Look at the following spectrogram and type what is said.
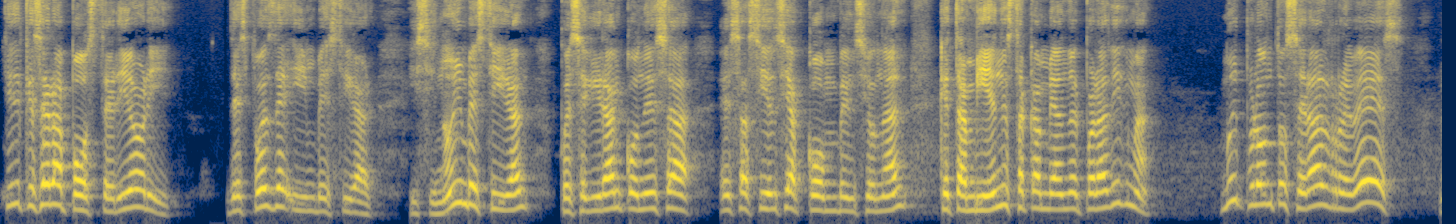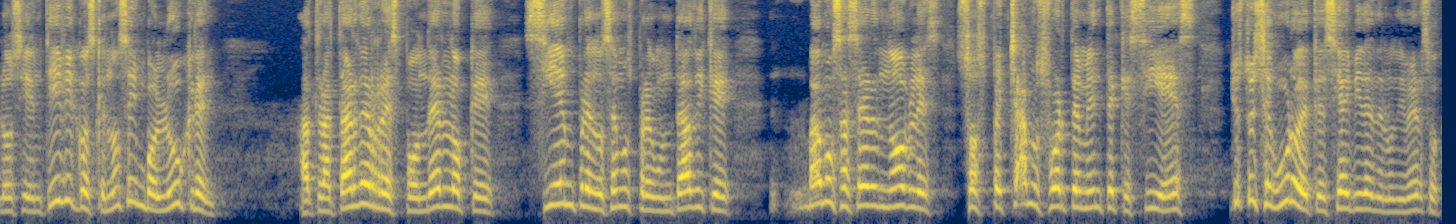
Tiene que ser a posteriori después de investigar. Y si no investigan, pues seguirán con esa esa ciencia convencional que también está cambiando el paradigma. Muy pronto será al revés. Los científicos que no se involucren a tratar de responder lo que siempre nos hemos preguntado y que vamos a ser nobles, sospechamos fuertemente que sí es. Yo estoy seguro de que sí hay vida en el universo,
